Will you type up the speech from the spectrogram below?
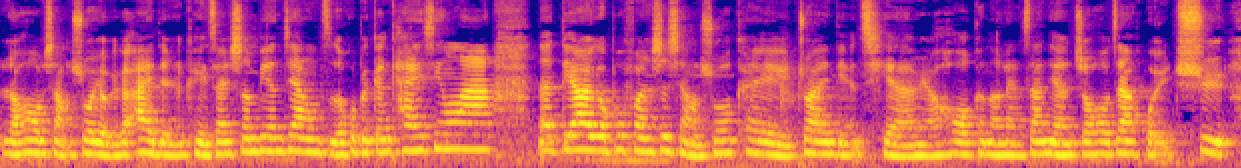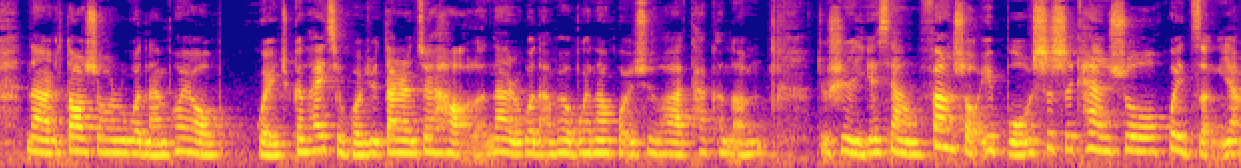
然后想说有一个爱的人可以在身边这样子会不会更开心啦？那第二个部分是想说可以赚一点钱，然后可能两三年之后再回去，那到时候如果男朋友。回去跟他一起回去当然最好了。那如果男朋友不跟他回去的话，他可能就是也想放手一搏，试试看说会怎样。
